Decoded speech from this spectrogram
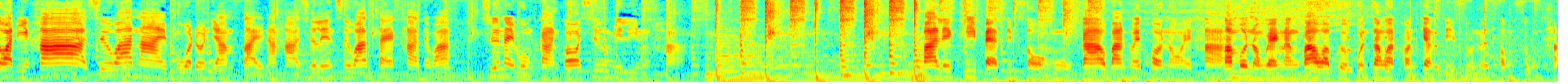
สวัสดีค่ะ ชื่อว่านายภูวดลยามใสนะคะ ชื่อเล่นชื่อว่าแซคค่ะ แต่ว่าชื่อในวงการก็ชื่อมิลินค่ะ บ้านเลขที่ 82 หมู่ 9 บ้านห้วยคอน้อยค่ะ ตำบลหนองแวงนางเบ้าอำเภอพลจังหวัดขอนแก่น 40120 ค่ะ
